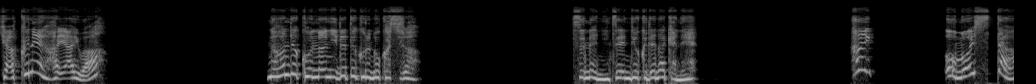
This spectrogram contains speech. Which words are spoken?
100年早いわ。なんでこんなに出てくるのかしら。常に全力でなきゃね。はい。思い知った？いい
